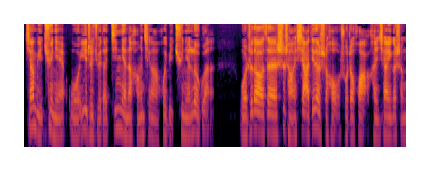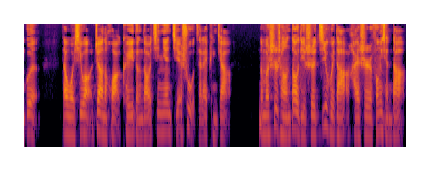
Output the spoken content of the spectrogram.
相比去年，我一直觉得今年的行情啊会比去年乐观。我知道在市场下跌的时候说这话很像一个神棍。但我希望这样的话可以等到今年结束再来评价。那么市场到底是机会大还是风险大？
